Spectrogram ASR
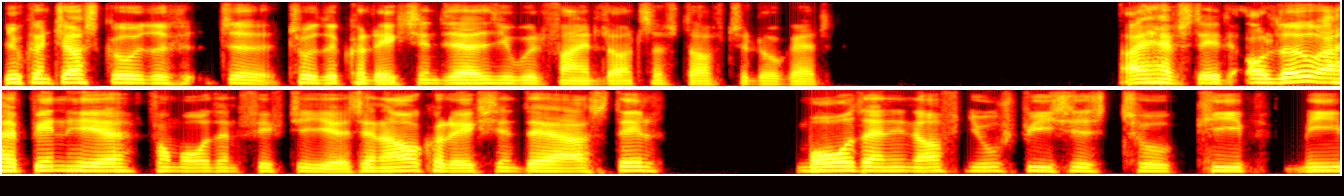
you can just go the, to, to the collection. There you will find lots of stuff to look at. I have stayed although i have been here for more than 50 years in our collection there are still more than enough new species to keep me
